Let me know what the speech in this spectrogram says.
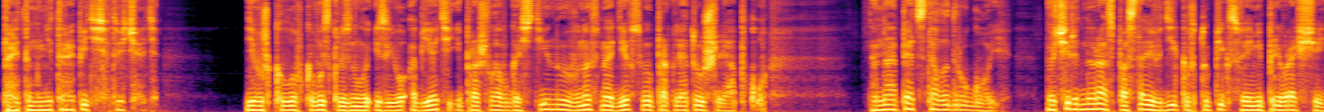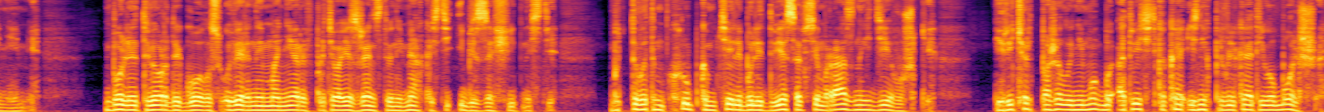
Поэтому не торопитесь отвечать». Девушка ловко выскользнула из его объятий и прошла в гостиную, вновь надев свою проклятую шляпку. Она опять стала другой, в очередной раз поставив Дика в тупик своими превращениями. Более твердый голос, уверенные манеры в противовес женственной мягкости и беззащитности. Будто в этом хрупком теле были две совсем разные девушки. И Ричард, пожалуй, не мог бы ответить, какая из них привлекает его больше.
